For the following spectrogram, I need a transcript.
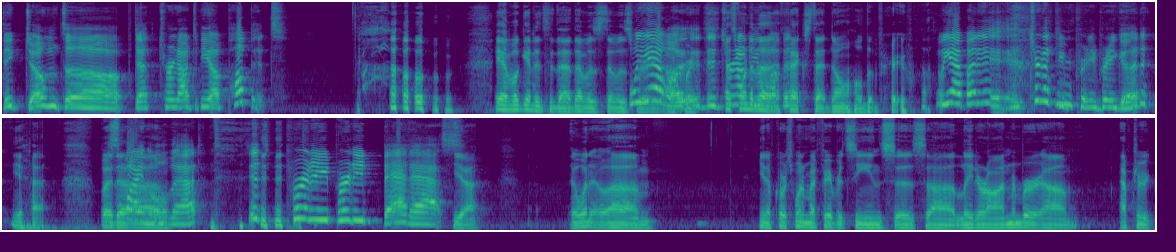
Dick Jones' uh, death turned out to be a puppet. yeah, we'll get into that. That was that was Well, yeah, well, it- it That's one of the it. effects that don't hold up very well. Well, yeah, but it, it turned out to be pretty, pretty good. Yeah, but Despite uh, all that, it's pretty, pretty badass. Yeah. And when, um, you know, of course, one of my favorite scenes is uh, later on. Remember um, after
